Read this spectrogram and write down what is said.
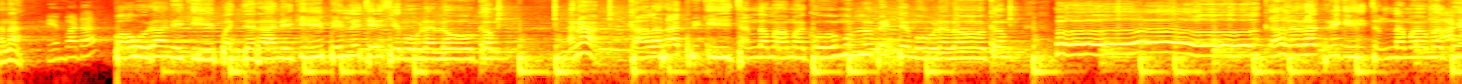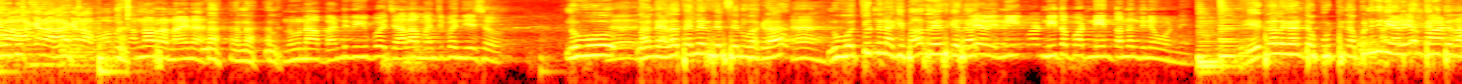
అన్న. ఏం పాట? పౌరానికి పంజరానికి పెళ్ళి చేసే మూడలోకం అన్న కాలరాత్రికి చందమామకు ముళ్ళు పెట్టే మూడలోకం ఓ కాలరాత్రికి చందమామకు ఆగరా ఆగరా ఆగరా బాబు అన్నవరా నాయన? అన్న అన్న అన్న. నువ్వు నా బండి దిగిపోయి చాలా మంచి పని చేసావు. నువ్వు నన్ను ఎలా తల్లేదు తెలుసా నువ్వు అక్కడ. నువ్వు వచ్చుంటే నాకు ఈ బాధ లేదు కదా. నీతో పాటు నేను తన్నులు తినేవాడిని. ఏటాలుగంటే పుట్టినప్పటి నుంచి వెనకాల తిరుగుతున్నా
